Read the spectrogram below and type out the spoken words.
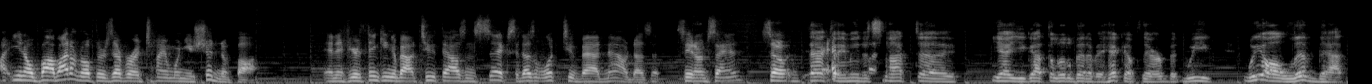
I, you know, Bob, I don't know if there's ever a time when you shouldn't have bought. And if you're thinking about 2006, it doesn't look too bad now, does it? See what I'm saying? So exactly. I mean, it's not. Uh, yeah, you got the little bit of a hiccup there, but we we all lived that.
